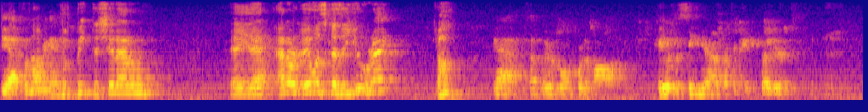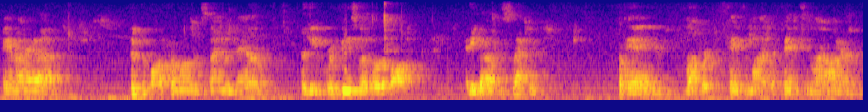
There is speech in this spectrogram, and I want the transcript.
Yeah, from Monaghan. Beat the shit out of him. Hey, that I don't. It was because of you, right? oh, Yeah, so we were going for the ball. He was a senior, I was like an eighth grader. And I uh, took the ball from him and slammed him down because he refused to let go of the ball. And he got up and slapped me. And Robert came to my defense in my honor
